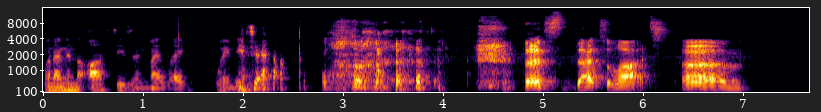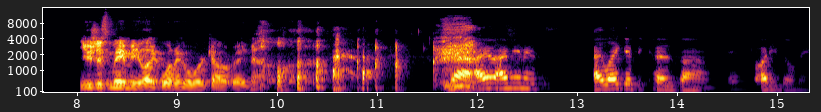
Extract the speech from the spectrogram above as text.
When I'm in the off season, my legs weigh me down. that's that's a lot. Um, you just made me like want to go work out right now. yeah, I, I mean it's I like it because um, in bodybuilding,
